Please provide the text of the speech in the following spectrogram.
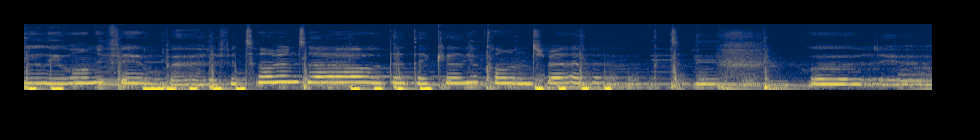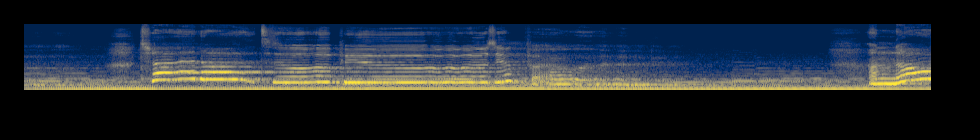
Will you only feel bad if it turns out that they kill your contract? Would you try not to abuse your power? I know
